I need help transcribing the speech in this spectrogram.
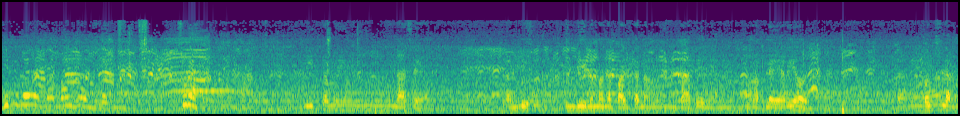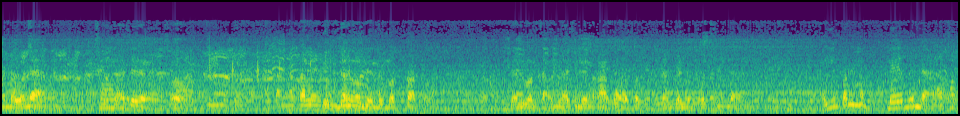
Di pa ba? Mahal doon. Sura. Kita mo yung nasa yan. Hindi, hindi naman napalta ng dati ng mga player yon. Coach lang ang nawala. Si Nasser. Oh, Tanga talaga yung bigla dalawa. sila lumagpak. Dalawang taon nga sila nakakuha pag tanggal ng coach nila. Ayun pa rin ang player nila. Dapat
